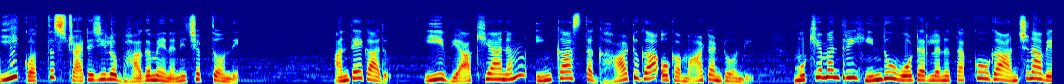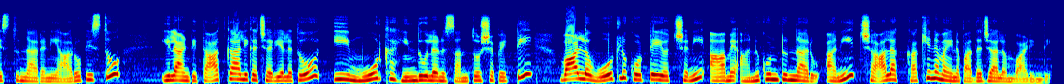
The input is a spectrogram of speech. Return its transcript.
ఈ కొత్త స్ట్రాటజీలో భాగమేనని చెప్తోంది. అంతేకాదు ఈ వ్యాఖ్యానం ఇంకాస్త ఘాటుగా ఒక మాటంటోంది. ముఖ్యమంత్రి హిందూ ఓటర్లను తక్కువగా అంచనా వేస్తున్నారని ఆరోపిస్తూ ఇలాంటి తాత్కాలిక చర్యలతో ఈ మూర్ఖ హిందువులను సంతోషపెట్టి వాళ్ళ ఓట్లు కొట్టేయొచ్చని ఆమె అనుకుంటున్నారు అని చాలా కఠినమైన పదజాలం వాడింది.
